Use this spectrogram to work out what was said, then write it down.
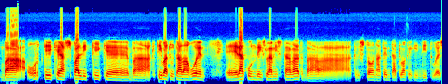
ba hortik aspalditik e, ba, aktibatuta dagoen erakunde islamista bat ba, kriston atentatuak egin ditu, ez.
